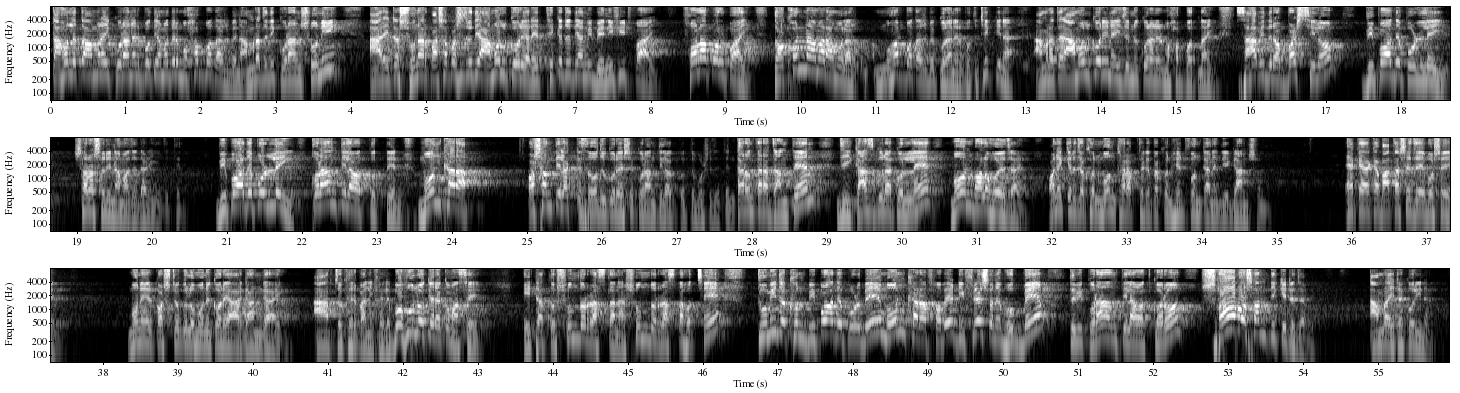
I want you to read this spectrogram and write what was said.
তাহলে তো আমরা এই কোরআনের প্রতি আমাদের মোহাব্বত আসবে না। আমরা যদি কোরআন শুনি আর এটা শোনার পাশাপাশি যদি আমল করে আর এর থেকে যদি আমি বেনিফিট পাই, ফলাফল পাই, তখন না আমার আমল আস মোহাব্বত আসবে কোরআনের প্রতি, ঠিক কিনা আমরা তার আমল করি না, এই জন্য কোরআনের মোহাব্বত নাই। সাহাবিদের অভ্যাস ছিল বিপদে পড়লেই সরাসরি নামাজে দাঁড়িয়ে যেতেন। বিপদে পড়লেই কোরআন তিলাওয়াত করতেন। মন খারাপ অশান্তি লাগতেছে, অজু করে এসে কোরআন তিলাওয়াত করতে বসে যেতেন। কারণ তারা জানতেন যে এই কাজগুলা করলে মন ভালো হয়ে যায়। অনেকের যখন মন খারাপ থাকে, তখন হেডফোন কানে দিয়ে গান শোনে। একা একা বাতাসে যেয়ে বসে মনের কষ্টগুলো মনে করে আর গান গায়, আর চোখের পানি ফেলে। বহু লোক এরকম আছে। এটা তো সুন্দর রাস্তা না, সুন্দর রাস্তা হচ্ছে তুমি যখন বিপদে পড়বে, মন খারাপ হবে ডিপ্রেশনে ভুগবে, তুমি কোরআন তিলাওয়াত করো, সব অশান্তি কেটে যাবে। আমরা এটা করি না।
